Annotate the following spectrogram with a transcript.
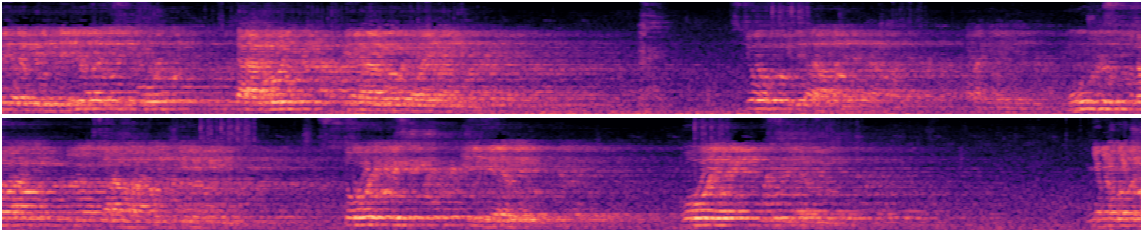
предопределила исход Второй мировой войны. Все впитало это. Мужество и самоотречение, стойкость и веру, горе и слезы. Не было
